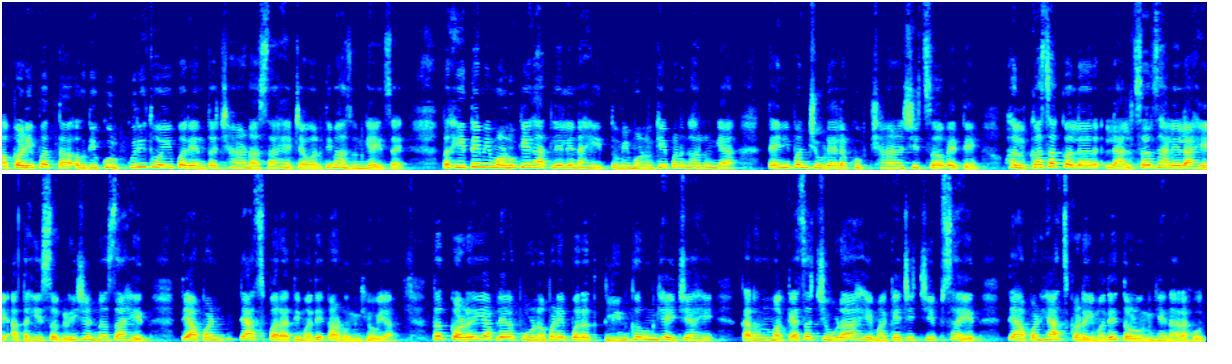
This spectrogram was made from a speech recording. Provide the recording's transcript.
हा कढीपत्ता अगदी कुरकुरीत होईपर्यंत छान असा ह्याच्यावरती भाजून घ्यायचा आहे. तर इथे मी मणुके घातलेले नाहीत. तुम्ही मणुके पण घालून घ्या. त्यांनी पण चिवड्याला खूप छान अशी चव येते. हलकाचा कलर लालसर झालेला आहे. आता ही सगळी जिन्नस आहेत. ते आपण त्याच परातीमध्ये काढून घेऊया. तर कढई आपल्याला पूर्णपणे परत क्लीन करून घ्यायची आहे. कारण मक्याचा चिवडा आहे मक्याचे चिप्स आहेत ते आपण ह्याच कढईमध्ये तळून घेणार आहोत.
